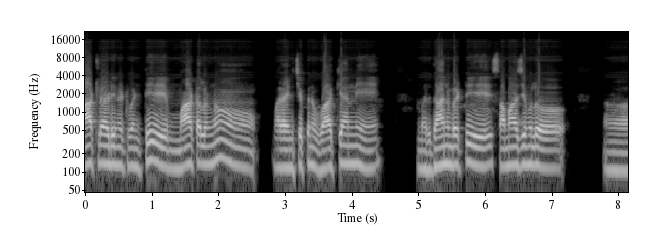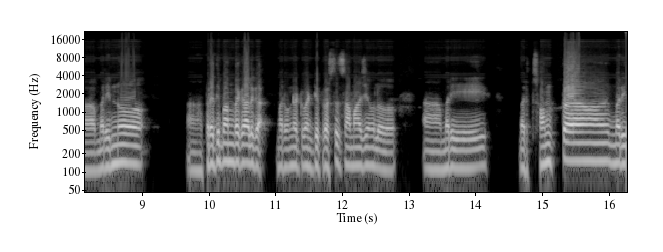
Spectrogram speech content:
మాట్లాడినటువంటి మాటలను మరి ఆయన చెప్పిన వాక్యాన్ని మరి దాన్ని బట్టి సమాజంలో మరి ఎన్నో ప్రతిబంధకాలుగా మరి ఉన్నటువంటి ప్రస్తుత సమాజంలో మరి మరి సొంత మరి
